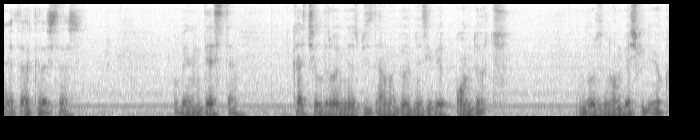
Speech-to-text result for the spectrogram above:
Evet arkadaşlar. Bu benim destem. Kaç yıldır oynuyoruz biz de ama gördüğünüz gibi hep 14. Yani doğru düzgün 15 bile yok.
